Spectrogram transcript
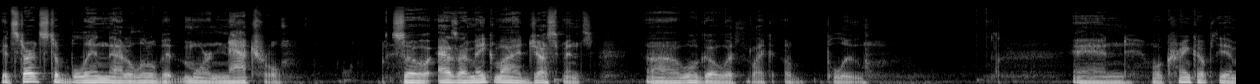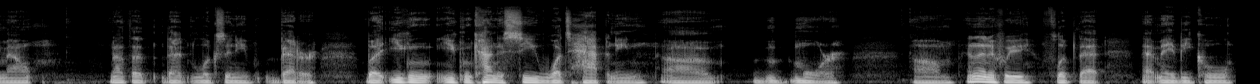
it starts to blend that a little bit more natural. So as I make my adjustments, uh, we'll go with like a blue. And we'll crank up the amount. Not that that looks any better, but you can you can kind of see what's happening uh, more. Um, and then if we flip that, that may be cool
